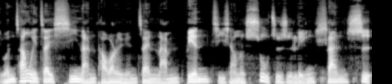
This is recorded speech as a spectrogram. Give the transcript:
文昌位在西南，桃花人员在南边。吉祥的数字是零三四。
